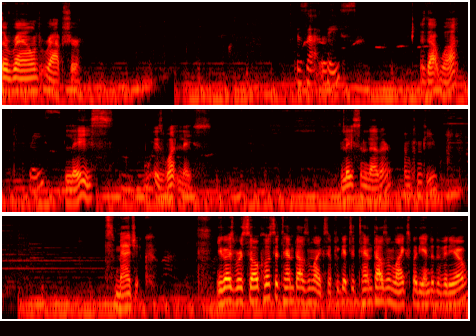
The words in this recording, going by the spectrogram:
the round rapture. Is that lace? Is that what? Lace? Lace? Mhm. Is what lace? Lace and leather? I'm confused. It's magic. You guys, we're so close to 10,000 likes. If we get to 10,000 likes by the end of the video,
